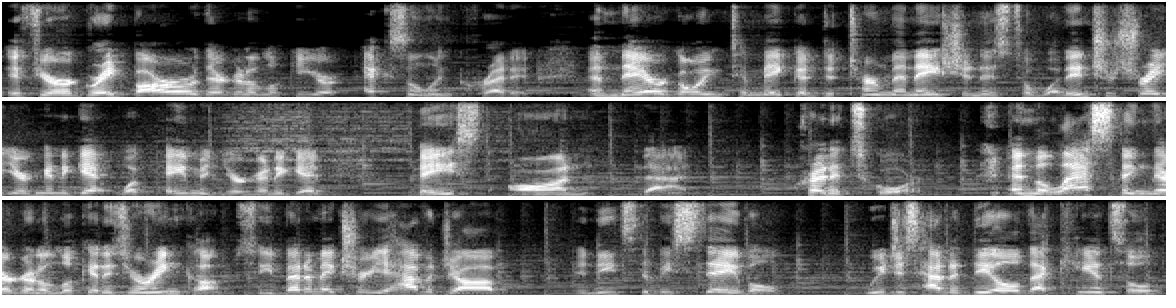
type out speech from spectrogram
if you're a great borrower, they're going to look at your excellent credit and they are going to make a determination as to what interest rate you're going to get, what payment you're going to get based on that credit score. And the last thing they're going to look at is your income. So you better make sure you have a job. It needs to be stable. We just had a deal that canceled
